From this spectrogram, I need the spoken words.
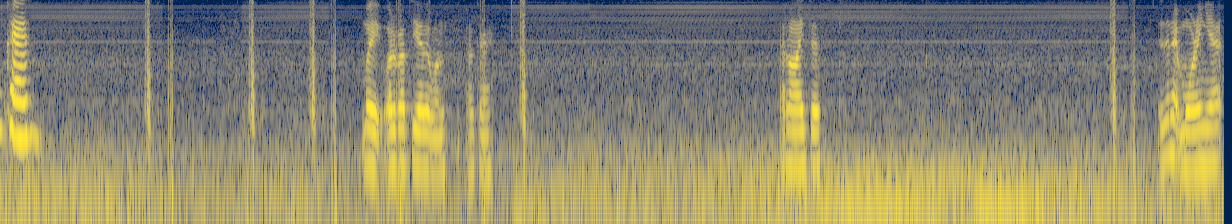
Okay. Wait, what about the other one? Okay. I don't like this. Isn't it morning yet?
